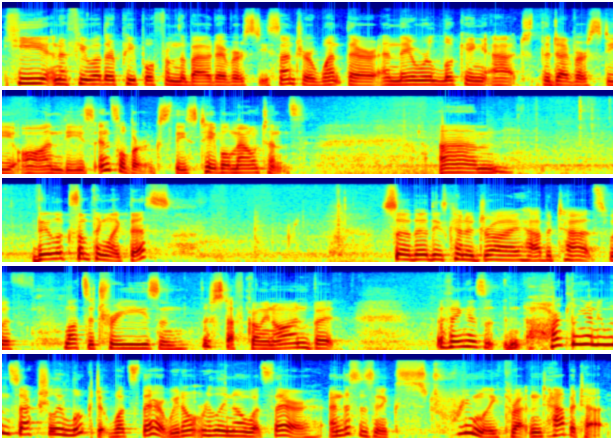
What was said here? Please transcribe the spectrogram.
he and a few other people from the Biodiversity Center went there and they were looking at the diversity on these Inselbergs, these table mountains. Um, they look something like this. So they're these kind of dry habitats with lots of trees and there's stuff going on, but the thing is, hardly anyone's actually looked at what's there. We don't really know what's there. And this is an extremely threatened habitat.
